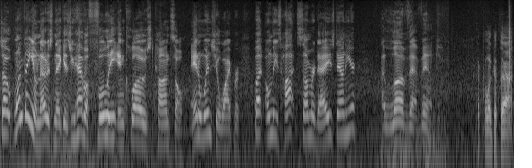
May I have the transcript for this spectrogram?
So one thing you'll notice, Nick, is you have a fully enclosed console and a windshield wiper. But on these hot summer days down here, I love that vent. Take a look at that.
